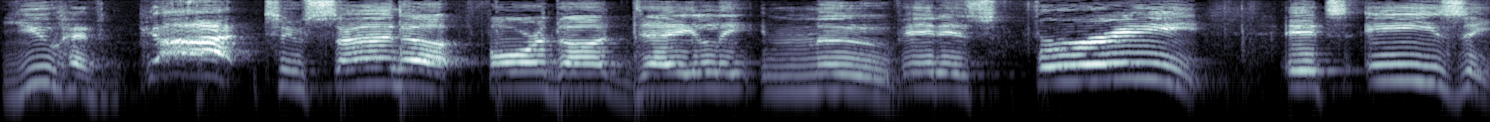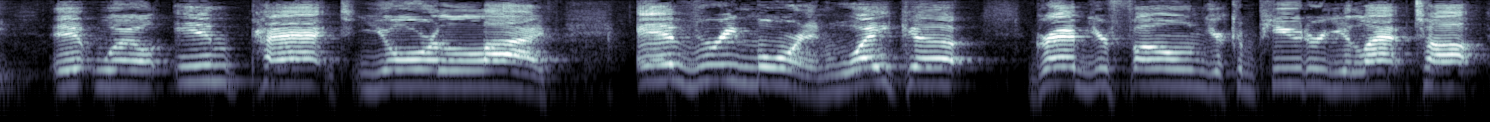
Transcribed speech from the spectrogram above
you have got to sign up for the Daily Move. It is free. It's easy. It will impact your life. Every morning, wake up, grab your phone, your computer, your laptop,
